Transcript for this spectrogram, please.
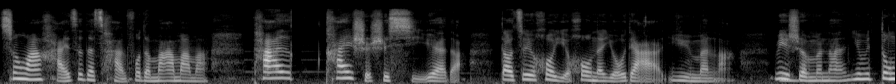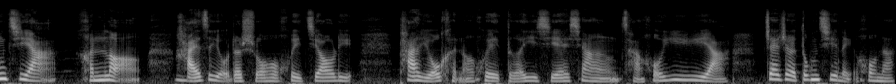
生完孩子的产妇的妈妈嘛，她开始是喜悦的，到最后以后呢，有点儿郁闷了。为什么呢？因为冬季啊很冷，孩子有的时候会焦虑，他有可能会得一些像产后抑郁呀、在这冬季了以后呢，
